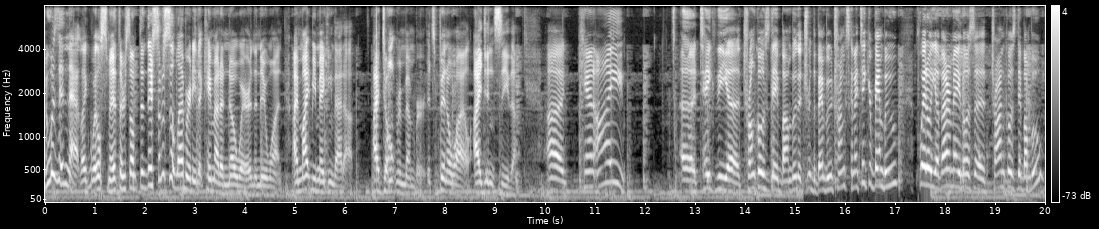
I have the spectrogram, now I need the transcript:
Who was in that? Like Will Smith or something? There's some celebrity that came out of nowhere in the new one. I might be making that up. I don't remember. It's been a while. I didn't see them. Uh, can I uh, take the uh, troncos de bambú, the, tr the bamboo trunks. Can I take your bamboo? Puedo llevarme los uh, troncos de bambú?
